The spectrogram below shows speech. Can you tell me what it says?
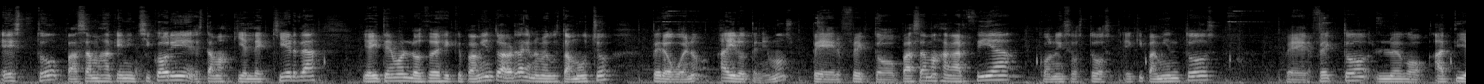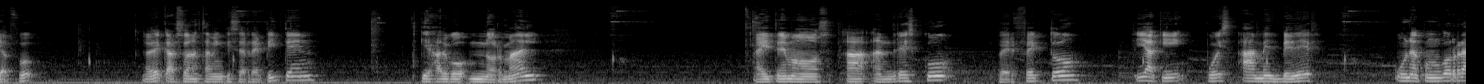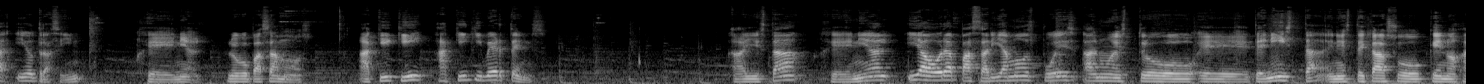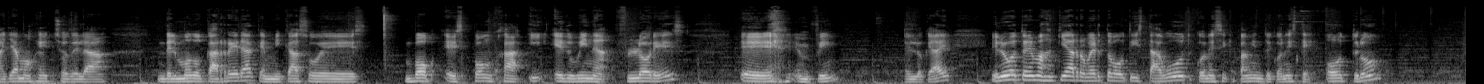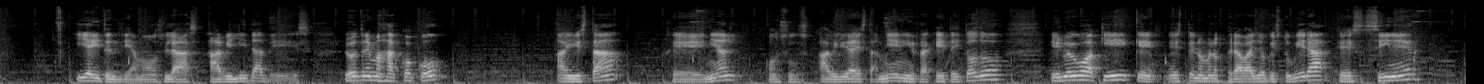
esto, pasamos aquí en Ichikori, estamos aquí en la izquierda y ahí tenemos los dos equipamientos, la verdad que no me gusta mucho, pero bueno, ahí lo tenemos, perfecto. Pasamos a García con esos dos equipamientos, perfecto. Luego a Tiafo, ¿vale? Carzonas también que se repiten, que es algo normal. Ahí tenemos a Andrescu, perfecto. Y aquí, pues a Medvedev, una con gorra y otra sin. Genial. Luego pasamos a Kiki, a Kiki Bertens. Ahí está, genial. Y ahora pasaríamos pues a nuestro eh, tenista, en este caso que nos hayamos hecho de la, del modo carrera, que en mi caso es Bob Esponja y Edwina Flores. Eh, en fin, es lo que hay. Y luego tenemos aquí a Roberto Bautista Good con ese equipamiento y con este otro. Y ahí tendríamos las habilidades. Luego tenemos a Coco. Ahí está. Genial. Con sus habilidades también y raqueta y todo. Y luego aquí, que este no me lo esperaba yo que estuviera, que es Sinner.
